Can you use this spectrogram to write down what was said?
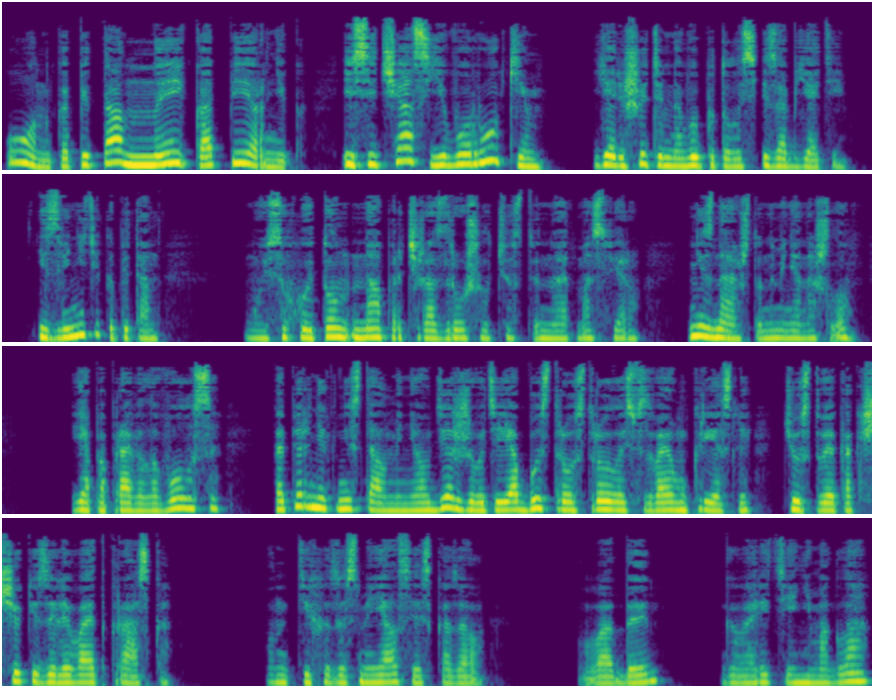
он, капитан Ней Коперник. И сейчас его руки... Я решительно выпуталась из объятий. «Извините, капитан». Мой сухой тон напрочь разрушил чувственную атмосферу. Не знаю, что на меня нашло. Я поправила волосы. Коперник не стал меня удерживать, и я быстро устроилась в своем кресле, чувствуя, как щеки заливает краска. Он тихо засмеялся и сказал «Воды?» Говорить я не могла.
